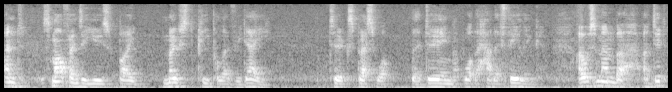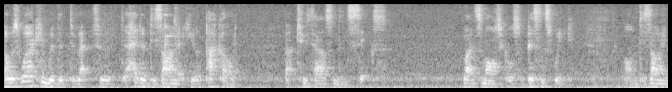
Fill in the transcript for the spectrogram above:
and smartphones are used by most people every day to express what they're doing, what they how they're feeling. I always remember I did I was working with the director, the head of design at Hewlett Packard, about 2006, writing some articles for Business Week on design,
